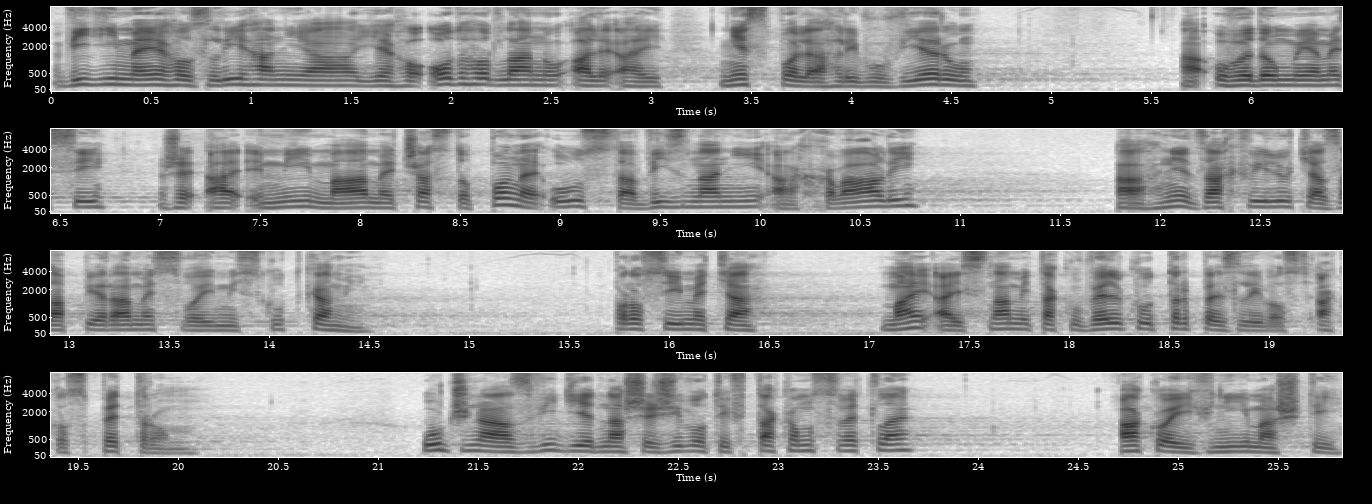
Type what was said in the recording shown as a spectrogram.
Vidíme jeho zlíhania, jeho odhodlanú, ale aj nespoľahlivú vieru a uvedomujeme si, že aj my máme často plné ústa vyznaní a chvály a hneď za chvíľu ťa zapierame svojimi skutkami. Prosíme ťa, maj aj s nami takú veľkú trpezlivosť ako s Petrom Uč nás vidieť naše životy v takom svetle, ako ich vnímaš Ty.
